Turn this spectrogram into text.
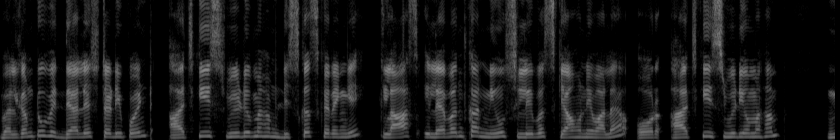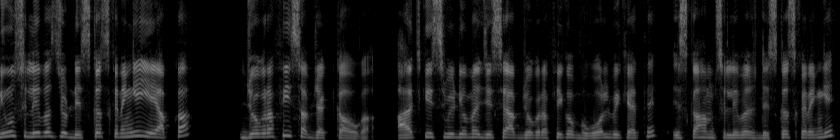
Welcome to Vidyalaya study point. आज की इस वीडियो में हम डिस्कस करेंगे क्लास इलेवेंथ का न्यू सिलेबस क्या होने वाला है और आज की इस वीडियो में हम न्यू सिलेबस जो डिस्कस करेंगे, ये आपका ज्योग्राफी सब्जेक्ट का होगा। आज की इस वीडियो में जिसे आप ज्योग्राफी को भूगोल भी कहते हैं, इसका हम सिलेबस डिस्कस करेंगे।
